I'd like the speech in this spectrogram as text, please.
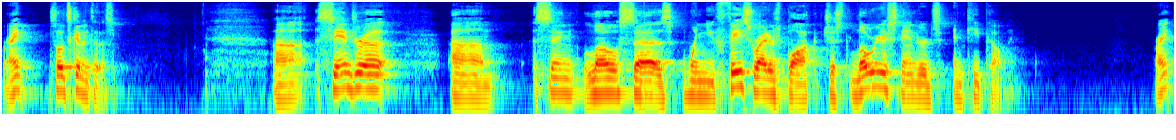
right? So let's get into this. Uh, Sandra um, Tsing Loh says, when you face writer's block, just lower your standards and keep going. Right?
